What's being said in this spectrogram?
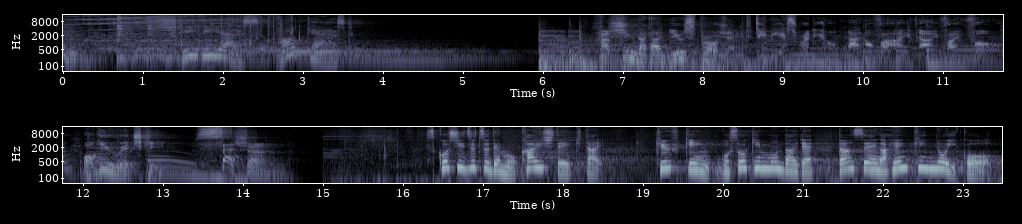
TBS Podcast 発信型ニュースプロジェクト。TBS ラディオ905-954おぎゅうえちきセッション少しずつでも返していきたい。給付金誤送金問題で男性が返金の意向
